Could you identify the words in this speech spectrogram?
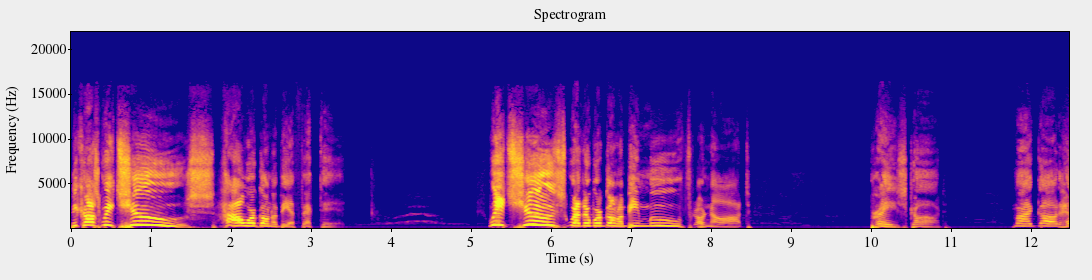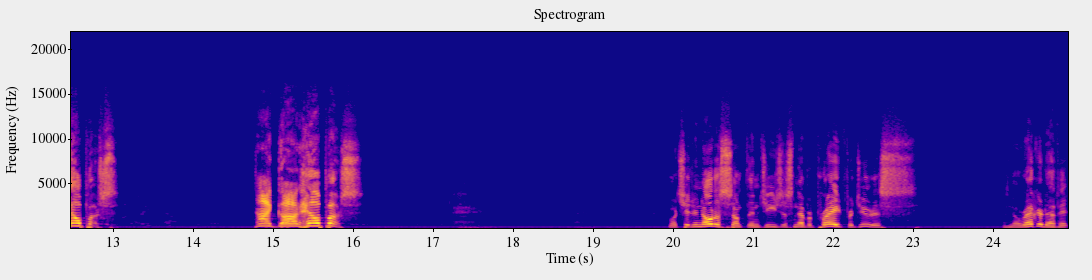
Because we choose how we're going to be affected. We choose whether we're going to be moved or not. Praise God. My God, help us. My God, help us. I want you to notice something. Jesus never prayed for Judas. There's no record of it.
